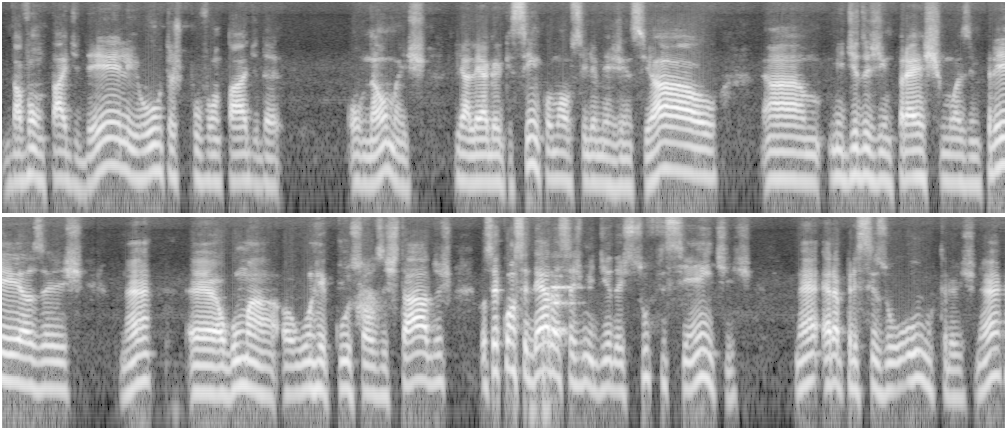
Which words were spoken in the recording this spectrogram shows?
da vontade dele, outras por vontade de, ou não, mas ele alega que sim, como auxílio emergencial, ah, medidas de empréstimo às empresas, né, é, alguma, algum recurso aos estados. Você considera essas medidas suficientes? Né? Era preciso outras? Né?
